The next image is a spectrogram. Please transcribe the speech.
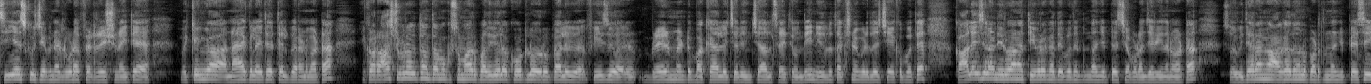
సిఎస్కు చెప్పినట్లు కూడా ఫెడరేషన్ అయితే ముఖ్యంగా నాయకులు అయితే తెలిపారనమాట ఇక రాష్ట్ర ప్రభుత్వం తమకు సుమారు పదివేల కోట్ల రూపాయలు ఫీజు రిటైర్మెంట్ బకాయిలు చెల్లించాల్సి అయితే ఉంది. నిధులు తక్షణం విడుదల చేయకపోతే కాలేజీల నిర్వహణ తీవ్రంగా దెబ్బతింటుందని చెప్పేసి చెప్పడం జరిగిందనమాట సో విద్యారంగం ఆఘాతంలో పడుతుందని చెప్పేసి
